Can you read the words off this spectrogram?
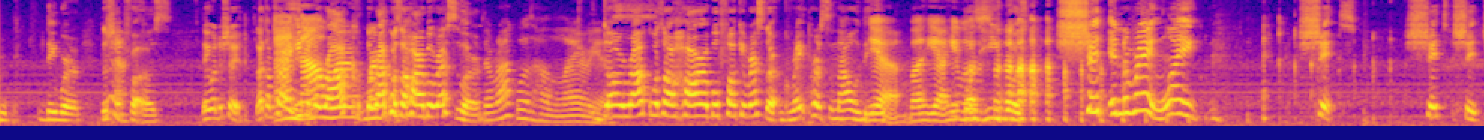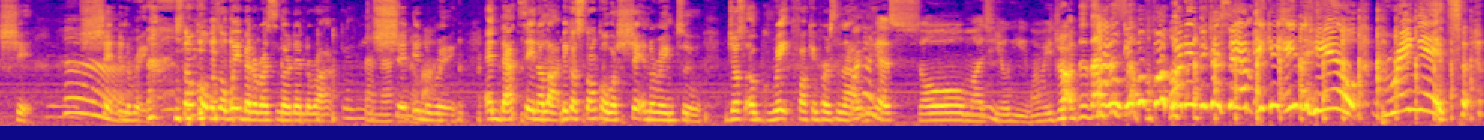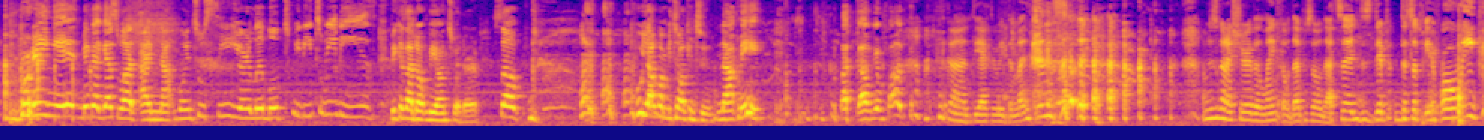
they were the Mm-hmm. Yeah. shit for us. They were the shit. Like I'm sorry, And even The Rock. we're- the we're- Rock was a horrible wrestler. The Rock was hilarious. The Rock was a horrible fucking wrestler. Great personality. Yeah, but yeah, he But was. he was shit in the ring. Like shit. Shit, shit, shit. shit in the ring. Stone Cold was a way better wrestler than The Rock. Shit in the ring. And that's saying a lot because Stone Cold was shit in the ring too. Just a great fucking personality. We're gonna get so much heel heat when we drop this episode. I don't give a fuck. Why do you think I say I'm AKA the heel? Bring it. Bring it. Because guess what? I'm not going to see your little tweety tweeties because I don't be on Twitter. So, who y'all gonna be talking to? Not me. like, I don't give a fuck. I'm gonna deactivate the mentions. I'm just gonna share the link of the episode. That's it. Just dip, disappear for a week.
